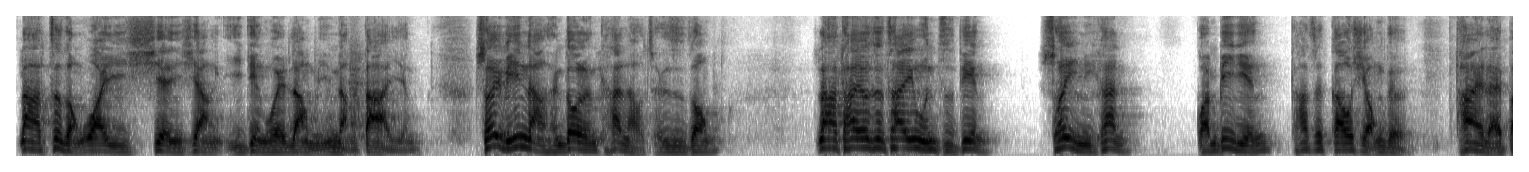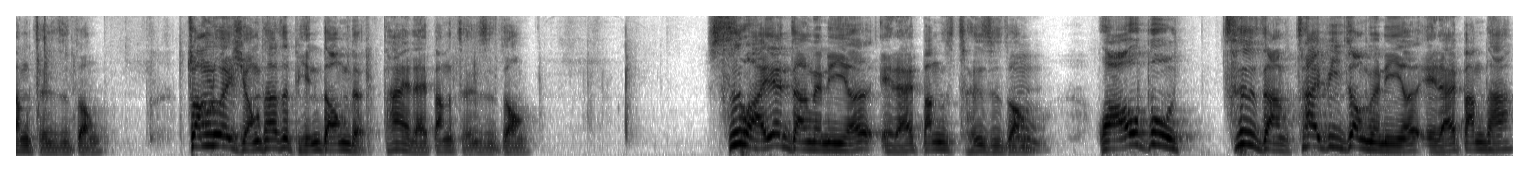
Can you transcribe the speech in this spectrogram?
那这种外溢现象一定会让民党大赢。所以民党很多人看好陈世忠，那他又是蔡英文指定，所以你看管碧玲他是高雄的，他也来帮陈世忠；庄瑞雄他是屏东的，他也来帮陈世忠。司法院长的女儿也来帮陈时中，法务部次长蔡必仲的女儿也来帮他，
